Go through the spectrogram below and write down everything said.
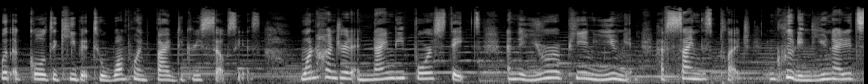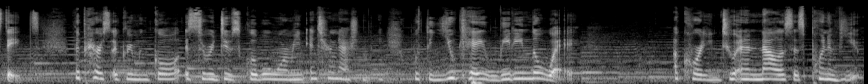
with a goal to keep it to 1.5 degrees Celsius. 194 states and the European Union have signed this pledge, including the United States. The Paris Agreement goal is to reduce global warming internationally, with the UK leading the way. According to an analysis point of view,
